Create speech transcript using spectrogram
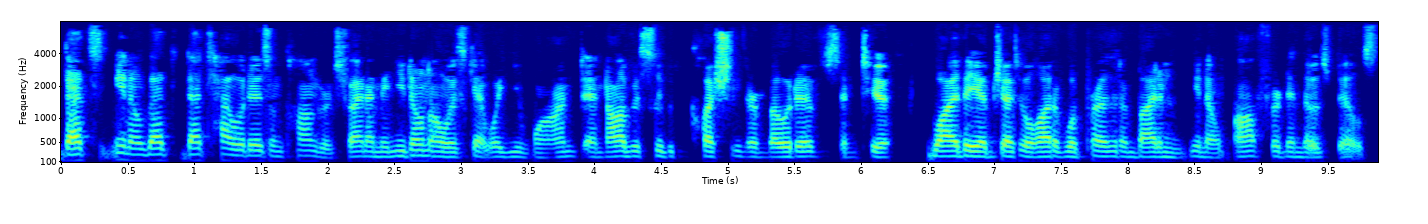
That's, you know, that, that's how it is in Congress, right? I mean, you don't always get what you want. And obviously we can question their motives and to why they object to a lot of what President Biden, you know, offered in those bills.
